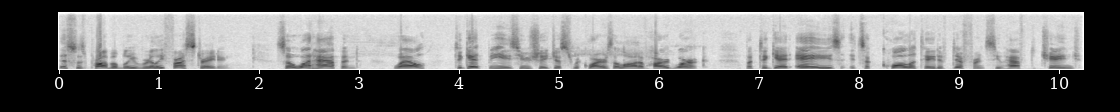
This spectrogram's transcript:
This was probably really frustrating. So what happened? Well, to get B's usually just requires a lot of hard work. But to get A's, it's a qualitative difference. You have to change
